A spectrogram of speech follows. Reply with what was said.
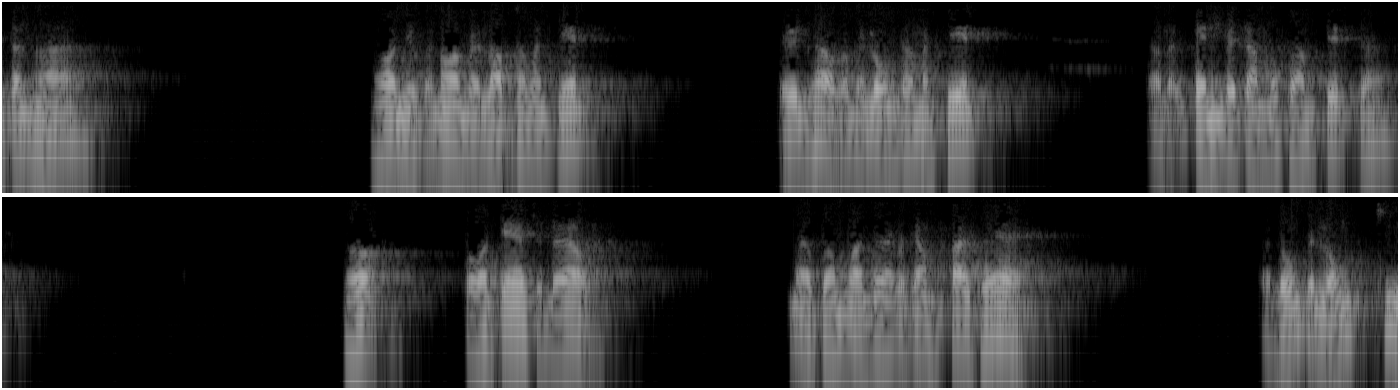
สตัณหานอนอยู่ก็นอนไม่หลับถ้ามันคิดตื่นเข้าก็ไม่หลงถ้ามันคิด อะไรเป็นไปตามความคิดนะเพราะปวดแก่สุดแล้ว เมื่อความวันเดือก็ย่อมพ่ายแพ้หลงเป็นหลงขี้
